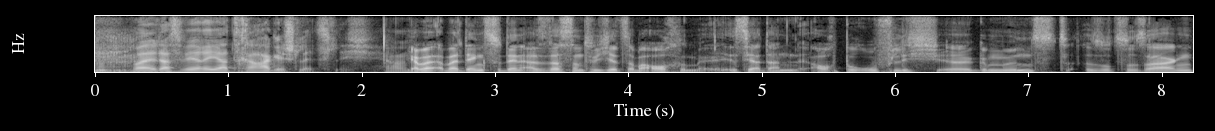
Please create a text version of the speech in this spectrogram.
weil das wäre ja tragisch letztlich. Ja. Ja, aber, aber denkst du denn, also das ist natürlich jetzt aber auch, ist ja dann auch beruflich äh, gemünzt sozusagen.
